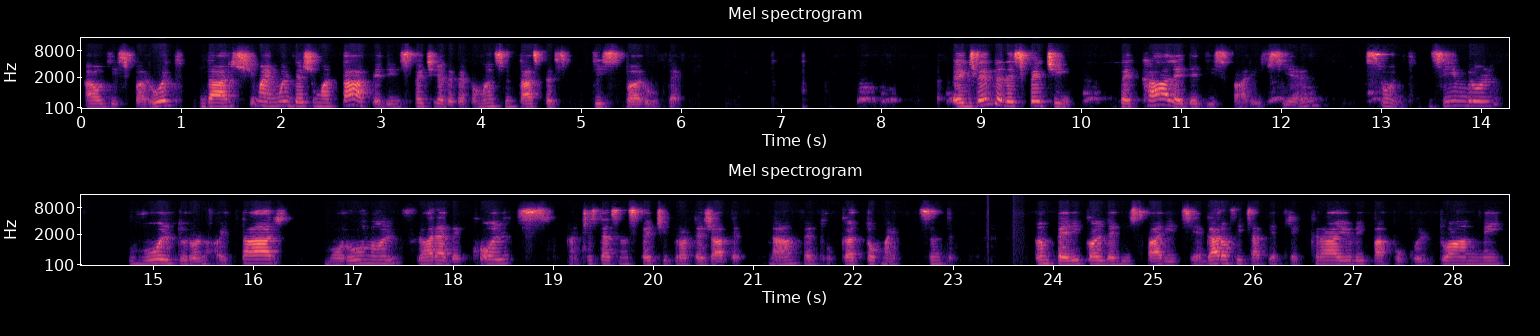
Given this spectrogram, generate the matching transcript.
au dispărut, dar și mai mult de jumătate din speciile de pe Pământ sunt astăzi dispărute. Exemple de specii pe cale de dispariție sunt zimbrul, vulturul hoitar, morunul, floarea de colț, acestea sunt specii protejate, da? pentru că tocmai sunt în pericol de dispariție. Garofița pietrei craiului, papucul toamnei,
